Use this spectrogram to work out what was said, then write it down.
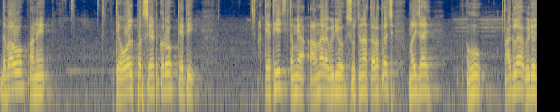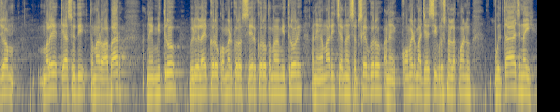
દબાવો અને તે ઓલ પર સેટ કરો. તેથી તેથી જ તમે આવનારા વીડિયો સૂચના તરત જ મળી જાય. હું આગલા વીડિયો જોવા મળે ત્યાં સુધી તમારો આભાર. અને મિત્રો, વીડિયો લાઈક કરો કોમેન્ટ કરો શેર કરો તમારા મિત્રોને. અને અમારી ચેનલ સબસ્ક્રાઈબ કરો અને કોમેન્ટમાં જય શ્રી કૃષ્ણ લખવાનું ભૂલતા જ નહીં.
